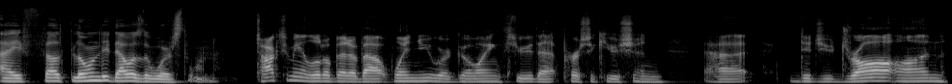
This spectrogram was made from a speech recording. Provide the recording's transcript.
I felt lonely, that was the worst one. Talk to me a little bit about when you were going through that persecution. Uh, did you draw on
